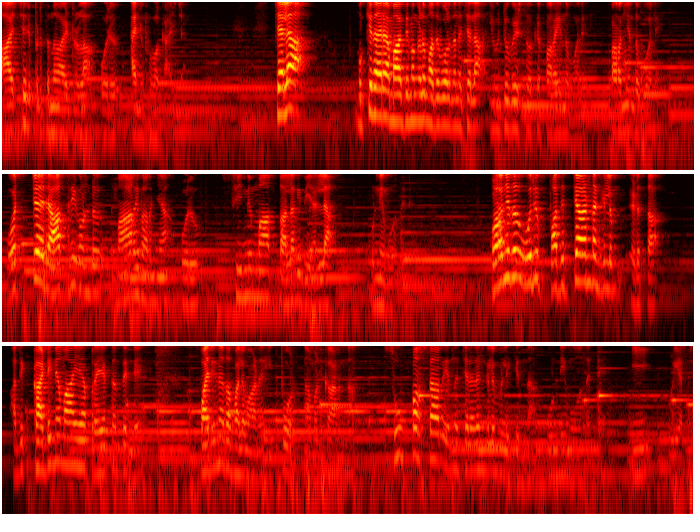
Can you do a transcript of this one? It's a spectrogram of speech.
ആശ്ചര്യപ്പെടുത്തുന്നതായിട്ടുള്ള ഒരു അനുഭവ കാഴ്ച. ചില മുഖ്യധാരാ മാധ്യമങ്ങളും അതുപോലെ തന്നെ ചില യൂട്യൂബേഴ്സും ഒക്കെ പറയുന്ന പോലെ പറഞ്ഞതുപോലെ ഒറ്റ രാത്രി കൊണ്ട് മാറി മറിഞ്ഞ ഒരു സിനിമാ തലവിധിയല്ല ഉണ്ണിമുകുന്ദൻ കുറഞ്ഞത് ഒരു പതിറ്റാണ്ടെങ്കിലും എടുത്ത അതികഠിനമായ പ്രയത്നത്തിന്റെ പരിണത ഫലമാണ് ഇപ്പോൾ നമ്മൾ കാണുന്ന സൂപ്പർ സ്റ്റാർ എന്ന് ചിലരെങ്കിലും വിളിക്കുന്ന ഉണ്ണി മോഹനന്റെ ഈ ഉയർച്ച.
